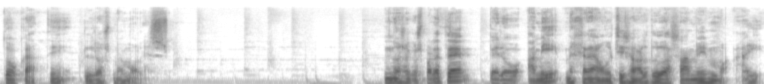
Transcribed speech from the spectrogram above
Tócate los memoles. No sé qué os parece, pero a mí me genera muchísimas dudas ahora mismo. Ay,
